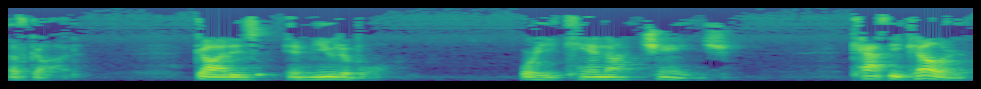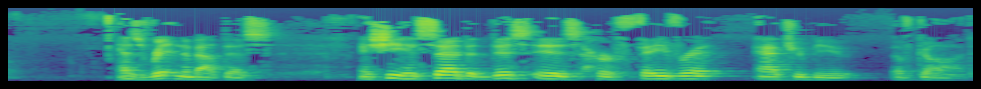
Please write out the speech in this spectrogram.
of God. God is immutable, or he cannot change. Kathy Keller has written about this, and she has said that this is her favorite attribute of God.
